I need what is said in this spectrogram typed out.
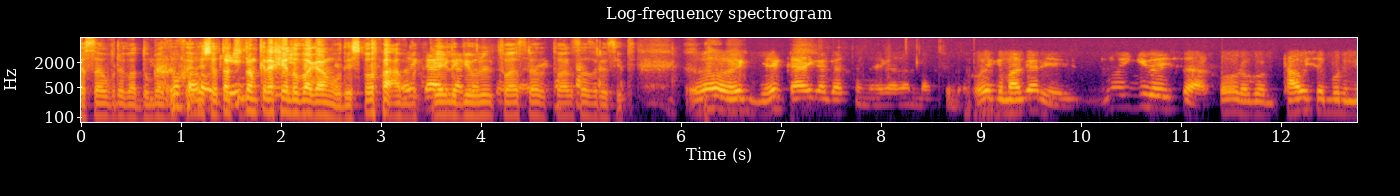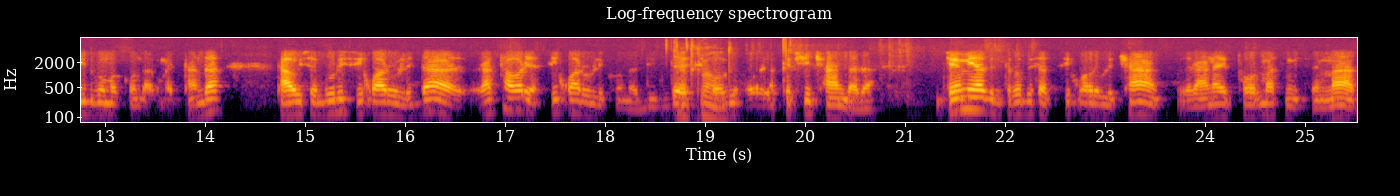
გასაუბრება დუმბაზე წერე შოთა თუ დამკრეხელობა გამოდის ხო ამ რელიგიური თვალს თვალსაზრისით ო ეგ ეგ კაი გაგახსენა ეგ აღარ მაქვს ეგ მაგარი ну იგივე ისაა ხო როგორ თავისებური მიდგომა გქონდა ღმერთთან და თავისებური სიყვარული და რა თავარია სიყვარული ქონდა დიდ და ყველაფერში ჩანდა და ჩემი აზრით როდესაც სიყვარული ჩანს რანაირ ფორმას მისცემ მას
